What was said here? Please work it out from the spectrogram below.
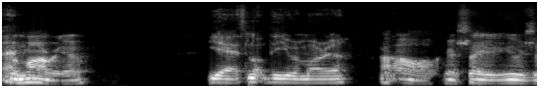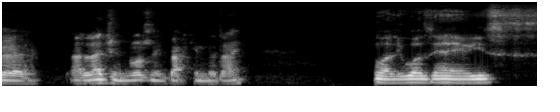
Romario. Yeah, it's not the Romario. Oh, I was gonna say he was a, a legend, wasn't he, back in the day? Well, he was. Yeah, he's.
